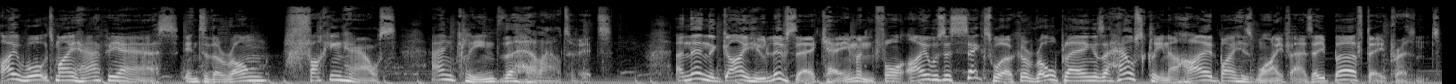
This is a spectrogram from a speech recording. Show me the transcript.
I walked my happy ass into the wrong fucking house and cleaned the hell out of it. And then the guy who lives there came and thought I was a sex worker role playing as a house cleaner hired by his wife as a birthday present.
